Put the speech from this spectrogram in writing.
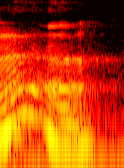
Ah.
